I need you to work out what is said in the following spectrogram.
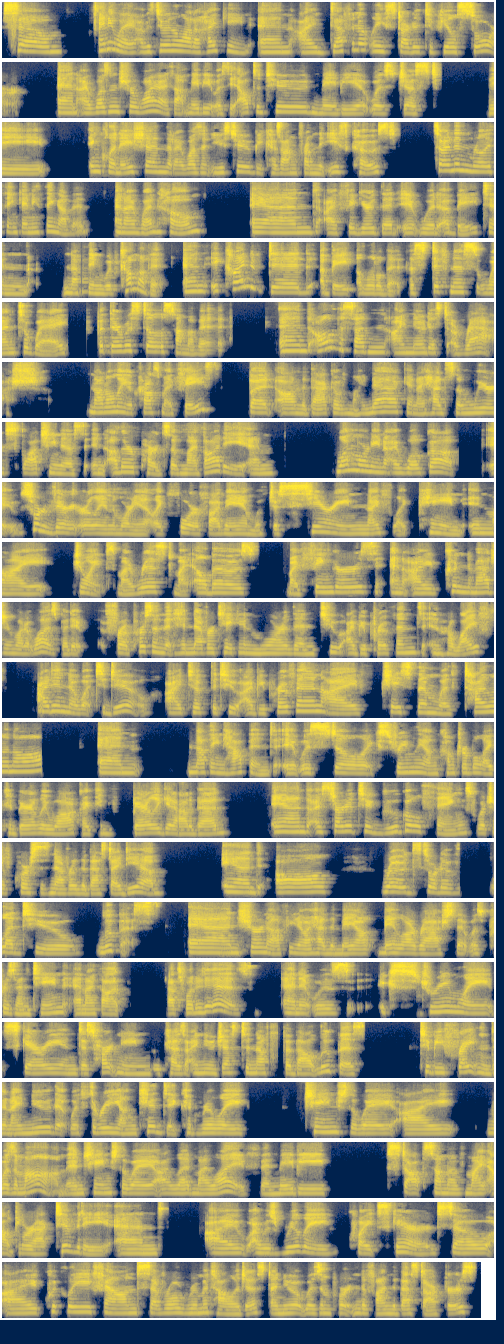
So, anyway, I was doing a lot of hiking and I definitely started to feel sore. And I wasn't sure why. I thought maybe it was the altitude, maybe it was just the inclination that I wasn't used to because I'm from the East Coast. So I didn't really think anything of it. And I went home and I figured that it would abate and nothing would come of it. And it kind of did abate a little bit. The stiffness went away, but there was still some of it. And all of a sudden, I noticed a rash, not only across my face, but on the back of my neck. And I had some weird splotchiness in other parts of my body. And one morning I woke up it was sort of very early in the morning at like 4 or 5 a.m. with just searing knife like pain in my joints, my wrist, my elbows, my fingers. And I couldn't imagine what it was. But it, for a person that had never taken more than two ibuprofens in her life, I didn't know what to do. I took the two ibuprofen, I chased them with Tylenol, and nothing happened. It was still extremely uncomfortable. I could barely walk, I could barely get out of bed. And I started to Google things, which of course is never the best idea. And all roads sort of led to lupus. And sure enough, you know, I had the malar rash that was presenting, and I thought, that's what it is. And it was extremely scary and disheartening because I knew just enough about lupus to be frightened. And I knew that with three young kids, it could really change the way I was a mom and changed the way I led my life and maybe stop some of my outdoor activity. And I, I was really quite scared. So I quickly found several rheumatologists. I knew it was important to find the best doctors.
